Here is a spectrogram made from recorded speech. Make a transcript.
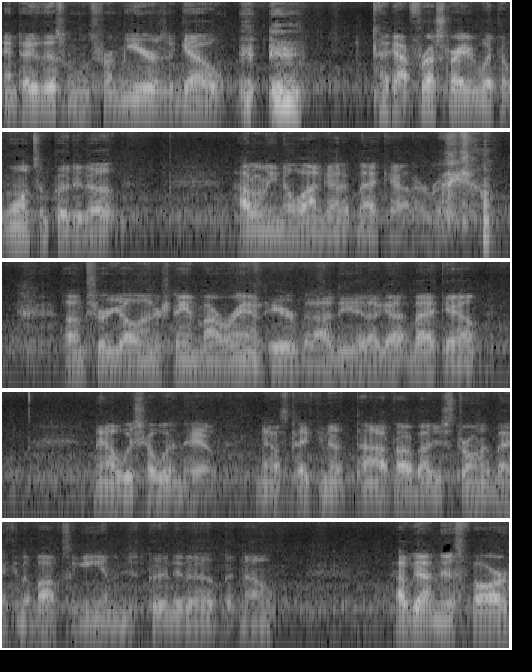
and two, this one's from years ago, I got frustrated with it once and put it up. I don't even know why I got it back out. I really don't. I'm sure y'all understand my rant here, but I did. I got back out. Now I wish I wouldn't have. Now it's taking up time. I thought about just throwing it back in the box again and just putting it up, but no. I've gotten this far.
